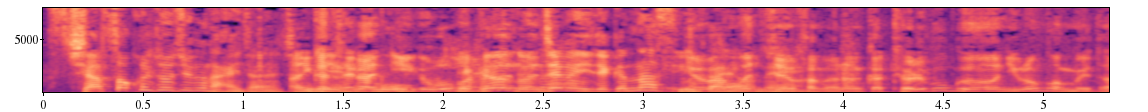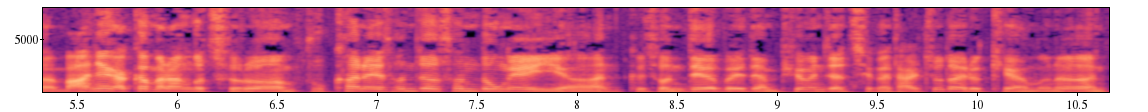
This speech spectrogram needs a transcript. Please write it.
지하 서클 조직은 아니잖아요. 아니, 그러니까 제가 뭐, 네, 그런 논쟁은 이제 끝났으니까. 한번 네. 지적하면 은 그러니까 결국은 이런 겁니다. 만약 아까 말한 것처럼 북한의 선전 선동에 의한 그 전대협에 대한 표현 자체가 달조다 이렇게 하면은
